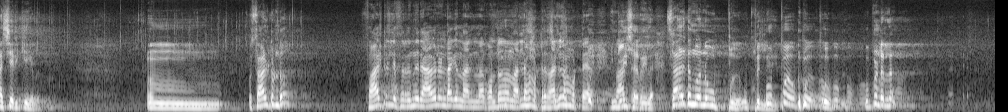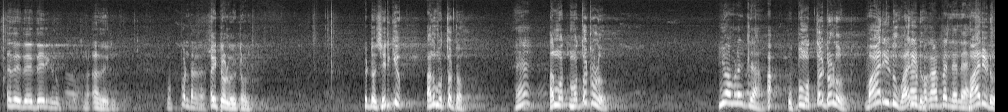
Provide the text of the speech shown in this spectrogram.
ആ ശരിക്കും സാൾട്ട് ഉണ്ടോ ഫാൾട്ടില്ല സാർ ഇന്ന് രാവിലെ ഉണ്ടാക്കി നല്ല- കൊണ്ടുവന്ന നല്ല മുട്ട നല്ല മുട്ട ഇംഗ്ലീഷ് അറിയില്ല. സാൾട്ട് എന്ന് പറഞ്ഞാൽ ഉപ്പ് ഉപ്പില്ല? ഉപ്പ് ഉപ്പ് ഉപ്പ് ഉപ്പ് ഉപ്പുണ്ടല്ലോ. അതെ അതെ ഇതായിരിക്കണം. അതെ ഉപ്പുണ്ടല്ലോ. ഇട്ടോളൂ ഇട്ടോളൂ. ഇട്ടോ ശരിക്കും അത് മൊത്തട്ടോ? ഏ? അത് മൊത്തട്ടോളൂ ഉപ്പ് മൊത്തം ഇട്ടോളൂ. വാരിയിടൂ വാരിയിടൂ. കുഴപ്പ- കുഴപ്പമില്ലല്ലേ? വാരിയിടൂ.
